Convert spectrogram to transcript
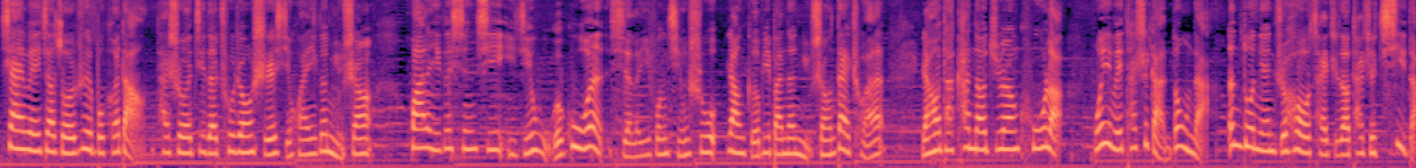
下一位叫做锐不可挡，他说记得初中时喜欢一个女生。花了一个星期以及五个顾问写了一封情书，让隔壁班的女生代传。然后他看到居然哭了，我以为他是感动的。N 多年之后才知道他是气的，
